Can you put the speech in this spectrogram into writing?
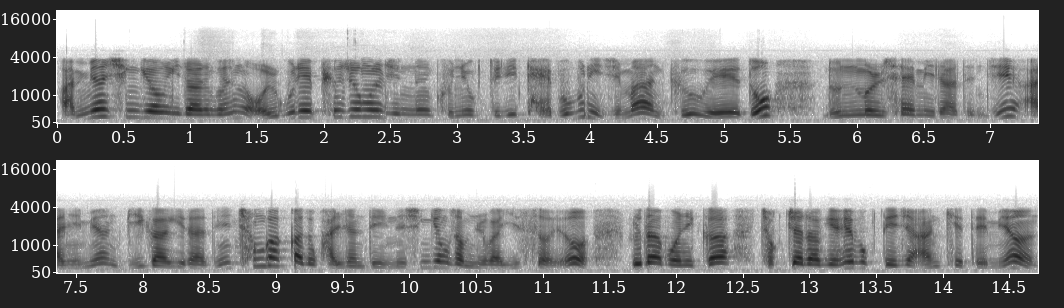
안면 신경이라는 것은 얼굴에 표정을 짓는 근육들이 대부분이지만 그 외에도 눈물샘이라든지 아니면 미각이라든지 청각과도 관련돼 있는 신경섬유가 있어요. 그러다 보니까 적절하게 회복되지 않게 되면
